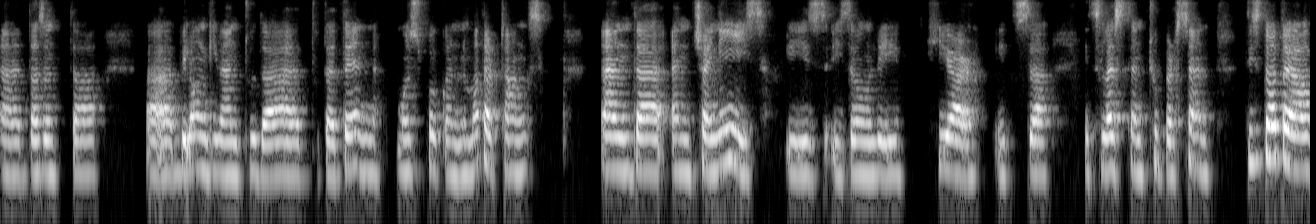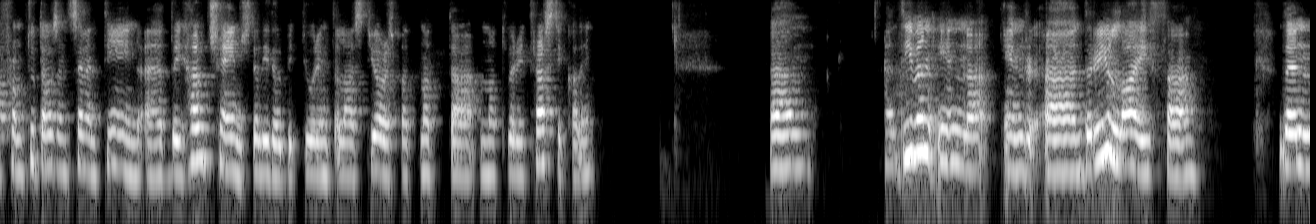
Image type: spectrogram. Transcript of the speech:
uh, doesn't uh, uh, belong even to the, to the then most spoken mother tongues. And, uh, and Chinese is, is only here it's it's less than 2%. These data are from 2017. Uh, they have changed a little bit during the last years, but not, not very drastically. Um, and even in, uh, in uh, the real life, uh, then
